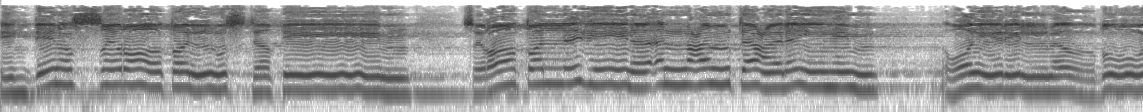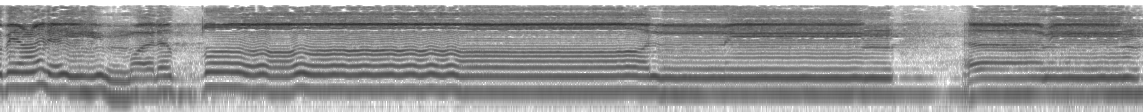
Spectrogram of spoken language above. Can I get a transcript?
اهدنا الصراط المستقيم. صراط الذين أنعمت عليهم غير المغضوب عليهم ولا الضالين. آمين.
